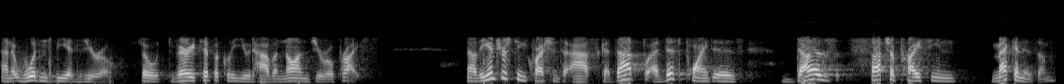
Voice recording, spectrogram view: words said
And it wouldn't be at zero. So very typically you'd have a non-zero price. Now the interesting question to ask at, that, at this point is, does such a pricing mechanism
